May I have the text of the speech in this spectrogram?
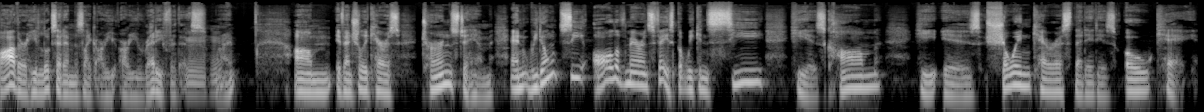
father. He looks at him as like, "Are you are you ready for this?" Mhm. Right. Um, eventually, Karras turns to him, and we don't see all of Merrin's face, but we can see he is calm. He is showing Karras that it is okay.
